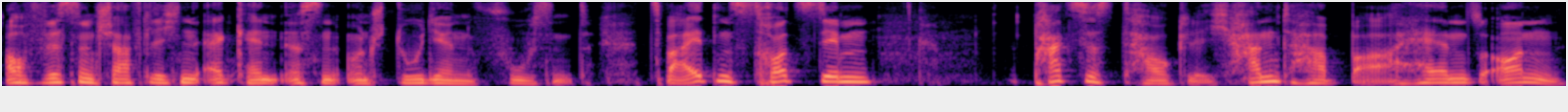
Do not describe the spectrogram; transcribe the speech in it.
auf wissenschaftlichen Erkenntnissen und Studien fußend. Zweitens trotzdem praxistauglich, handhabbar, hands-on.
